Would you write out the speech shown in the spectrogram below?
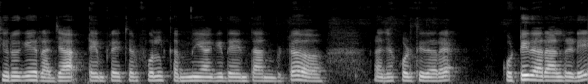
ಚಿರುಗೆ ರಜಾ. ಟೆಂಪ್ರೇಚರ್ ಫುಲ್ ಕಮ್ಮಿ ಆಗಿದೆ ಅಂತ ಅಂದ್ಬಿಟ್ಟು ರಜಾ ಕೊಡ್ತಿದ್ದಾರೆ. ಕೊಟ್ಟಿದ್ದಾರೆ ಆಲ್ರೆಡಿ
